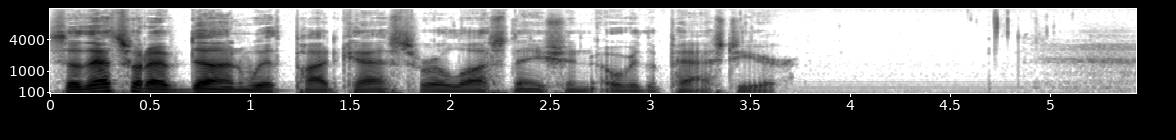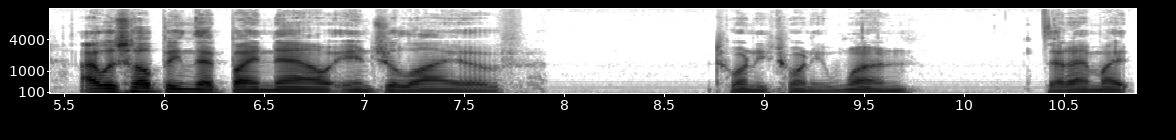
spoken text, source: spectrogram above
So that's what I've done with Podcasts for a Lost Nation over the past year. I was hoping that by now, in July of 2021 that I might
